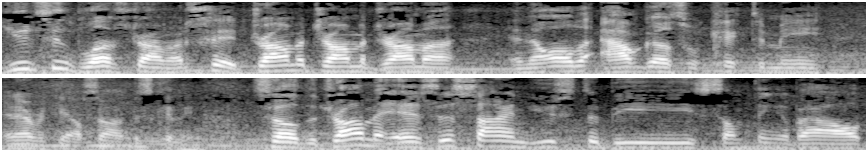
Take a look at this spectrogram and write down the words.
YouTube loves drama. I just say drama, drama, drama, and all the algos will kick to me and everything else. No, I'm just kidding. So the drama is this sign used to be something about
